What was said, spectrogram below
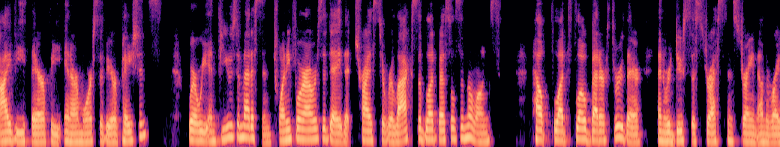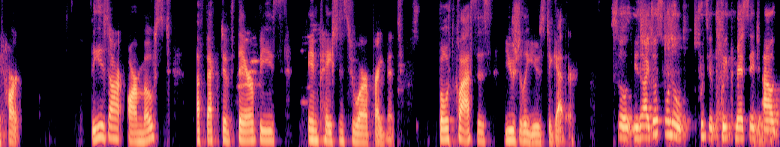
IV therapy in our more severe patients, where we infuse a medicine 24 hours a day that tries to relax the blood vessels in the lungs, help blood flow better through there, and reduce the stress and strain on the right heart. These are our most effective therapies in patients who are pregnant. Both classes usually used together. So, you know, I just want to put a quick message out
